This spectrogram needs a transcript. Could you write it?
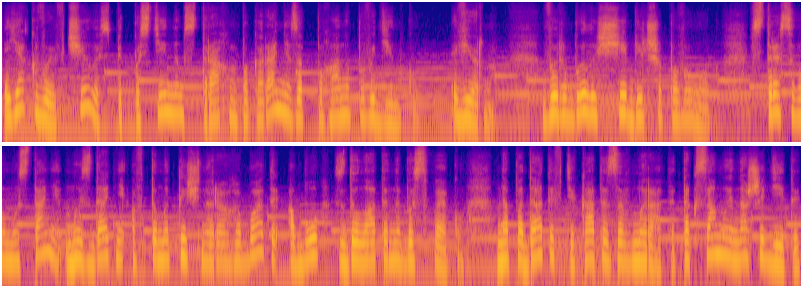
як ви вчились під постійним страхом покарання за погану поведінку. Вірно, ви робили ще більше повелок. В стресовому стані ми здатні автоматично реагувати або здолати небезпеку, нападати, втікати, завмирати. Так само і наші діти.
